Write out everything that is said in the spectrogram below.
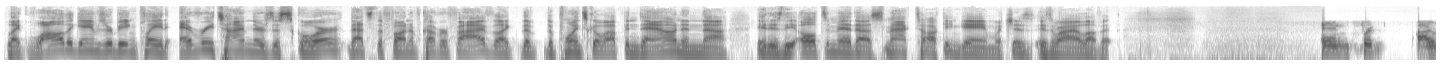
like while the games are being played, every time there's a score, that's the fun of cover five. Like the the points go up and down, and uh, it is the ultimate uh, smack talking game, which is is why I love it. And for uh,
